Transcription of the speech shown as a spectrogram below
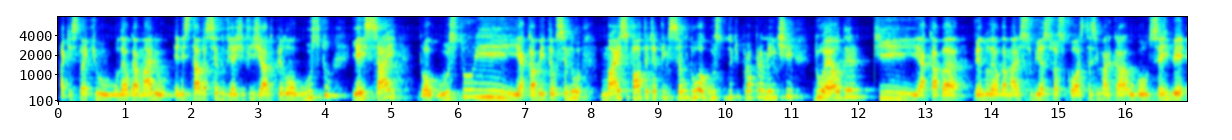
a questão é que o Léo Gamalho ele estava sendo vigiado pelo Augusto e aí sai do Augusto e acaba então sendo mais falta de atenção do Augusto do que propriamente do Helder, que acaba vendo o Léo Gamalho subir as suas costas e marcar o gol do CRB.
